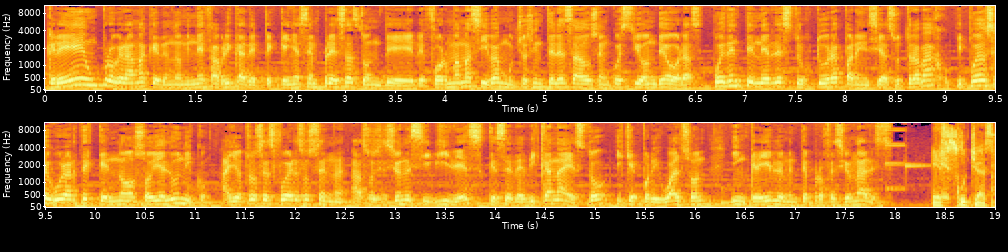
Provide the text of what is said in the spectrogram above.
Creé un programa que denominé Fábrica de Pequeñas Empresas donde de forma masiva muchos interesados en cuestión de horas pueden tener la estructura para iniciar su trabajo. Y puedo asegurarte que no soy el único. Hay otros esfuerzos en asociaciones civiles que se dedican a esto y que por igual son increíblemente profesionales. Escuchas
